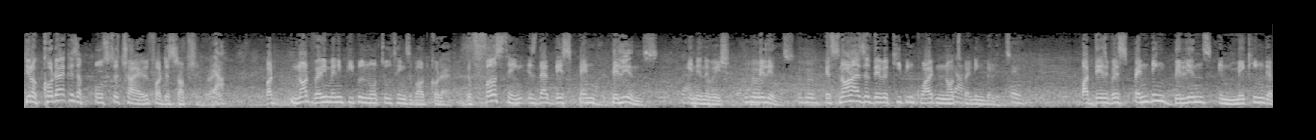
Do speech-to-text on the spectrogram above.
you know Kodak is a poster child for disruption, right? Yeah. But not very many people know two things about Kodak. The first thing is that they spend billions in innovation. 1000000000s It's not as if they were keeping quiet and not. Yeah. spending billions. Sí. But they were spending billions in making their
